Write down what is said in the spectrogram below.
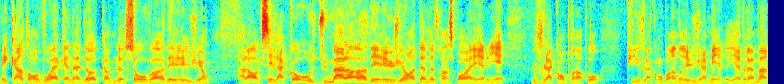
Mais quand on voit Air Canada comme le sauveur des régions, alors que c'est la cause du malheur des régions en termes de transport aérien, je la comprends pas, puis je la comprendrai jamais. là. Il y a vraiment,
